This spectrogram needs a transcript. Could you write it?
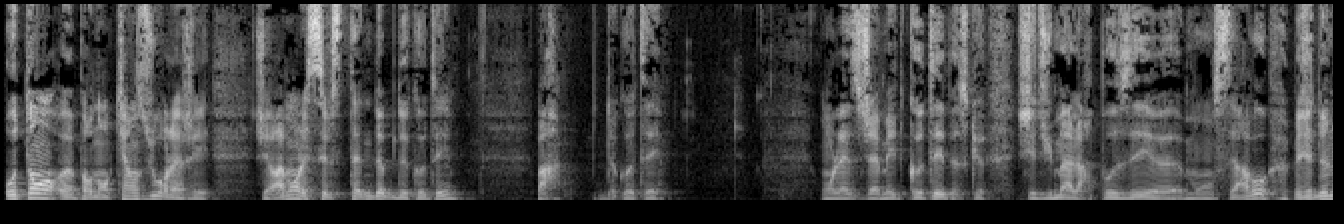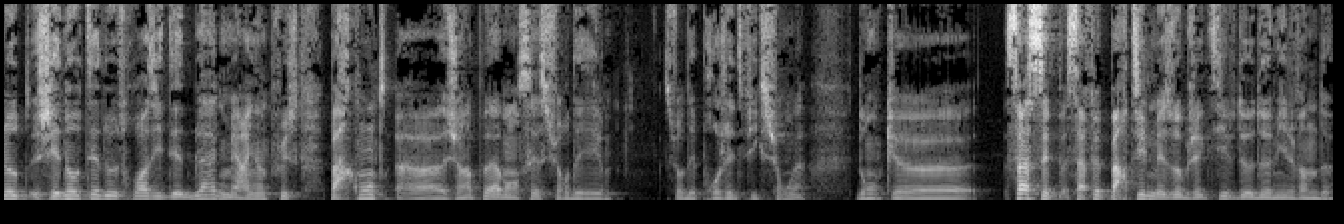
Autant euh, pendant 15 jours là, j'ai vraiment laissé le stand-up de côté. Bah, de côté. On laisse jamais de côté parce que j'ai du mal à reposer euh, mon cerveau. Mais j'ai noté, deux trois idées de blagues, mais rien de plus. Par contre, euh, j'ai un peu avancé sur des sur des projets de fiction là. Donc ça ça fait partie de mes objectifs de 2022.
